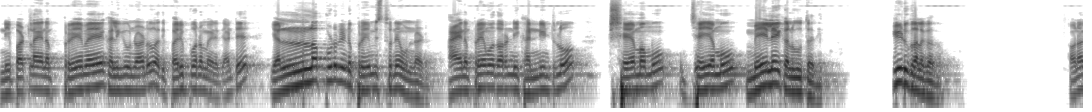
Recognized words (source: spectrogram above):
నీ పట్ల ఆయన ప్రేమే కలిగి ఉన్నాడు. అది పరిపూర్ణమైనది. అంటే ఎల్లప్పుడూ నిన్ను ప్రేమిస్తూనే ఉన్నాడు. ఆయన ప్రేమ ద్వారా నీకు అన్నింటిలో క్షేమము జయము మేలే కలుగుతుంది. కీడు కలగదు. అవునా కదా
